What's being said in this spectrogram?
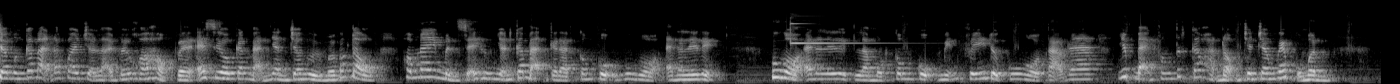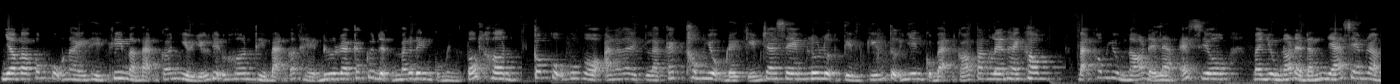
Chào mừng các bạn đã quay trở lại với khóa học về SEO căn bản dành cho người mới bắt đầu. Hôm nay mình sẽ hướng dẫn các bạn cài đặt công cụ Google Analytics. Google Analytics là một công cụ miễn phí được Google tạo ra giúp bạn phân tích các hoạt động trên trang web của mình. Nhờ vào công cụ này thì khi mà bạn có nhiều dữ liệu hơn thì bạn có thể đưa ra các quyết định marketing của mình tốt hơn. Công cụ Google Analytics là cách thông dụng để kiểm tra xem lưu lượng tìm kiếm tự nhiên của bạn có tăng lên hay không. Bạn không dùng nó để làm SEO mà dùng nó để đánh giá xem rằng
